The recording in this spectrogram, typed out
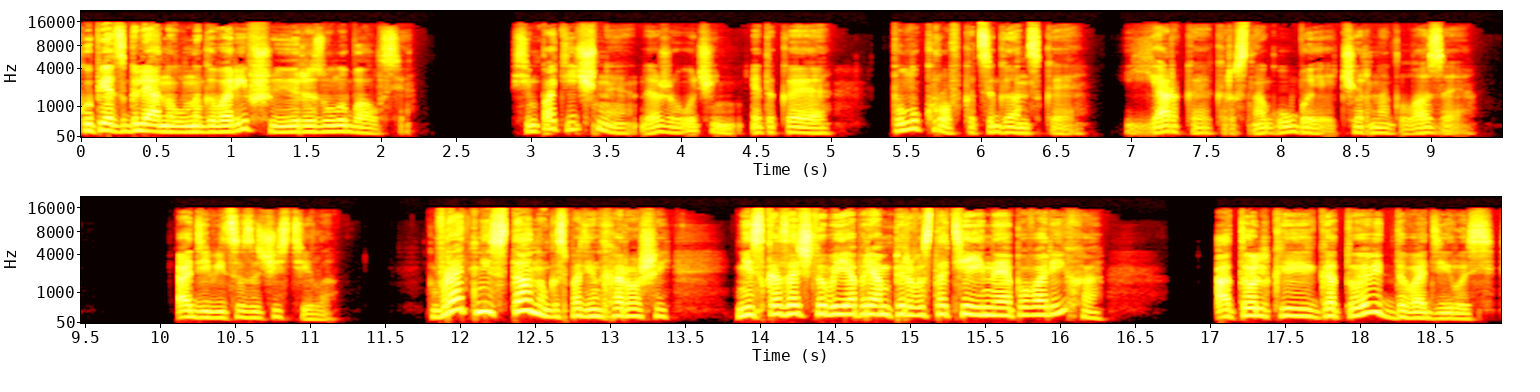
Купец глянул на говорившую и разулыбался. Симпатичная, даже очень, этакая полукровка цыганская, яркая, красногубая, черноглазая. А девица зачастила. Врать не стану, господин хороший. Не сказать, чтобы я прям первостатейная повариха, а только и готовить доводилось.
